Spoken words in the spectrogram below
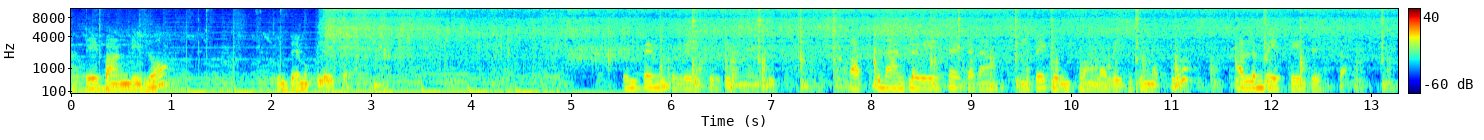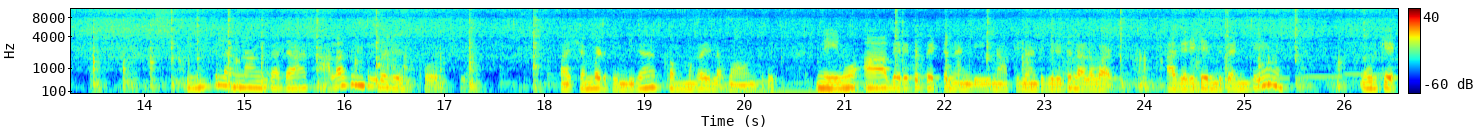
అదే బాండీలో ఉల్లిపాయ ముక్కలు వేసేస్తున్నాను. ఉల్లిపాయ ముక్కలు వేసేసానండి. ఫస్ట్ దాంట్లో వేసాయి కదా. ఉల్లిపాయ కొంచెం అలా వేగుతున్నప్పుడు అల్లం పేస్ట్ సింపుల్ అన్నాం కదా చాలా సింపుల్గా చేసుకోవచ్చు. వర్షం పడుతుందిగా కమ్మగా ఇలా బాగుంటుంది. నేను ఆ గరిటె పెట్టనండి నాకు ఇలాంటి గరిటెలు అలవాటు. ఆ గరిటె ఎందుకంటే ఊరికే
